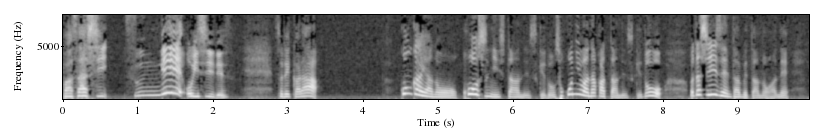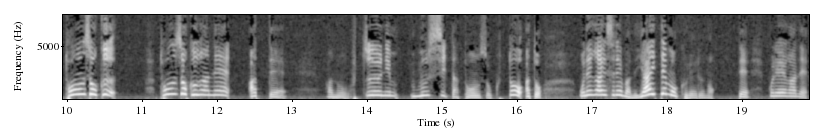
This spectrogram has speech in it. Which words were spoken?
馬刺し。すんげえ美味しいです。それから、今回あの、コースにしたんですけど、そこにはなかったんですけど、私以前食べたのがね、豚足。豚足がね、あって、あの、普通に蒸した豚足と、あと、お願いすればね、焼いてもくれるの。で、これがね、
